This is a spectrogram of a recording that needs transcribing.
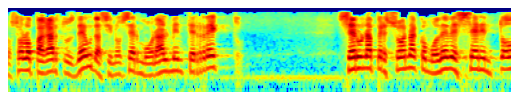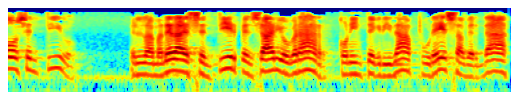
No solo pagar tus deudas, sino ser moralmente recto. Ser una persona como debe ser en todo sentido en la manera de sentir, pensar y obrar con integridad, pureza, verdad,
